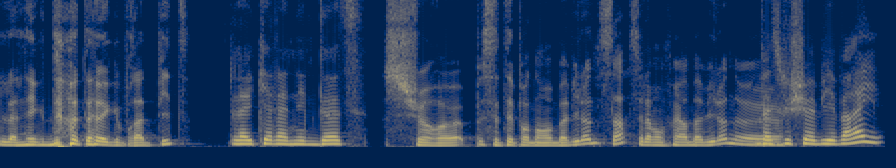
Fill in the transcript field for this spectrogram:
l'anecdote avec Brad Pitt? Laquelle anecdote? Sur euh, c'était pendant Babylone ça? C'est l'avant-première Babylone euh Parce que je suis habillée pareil.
